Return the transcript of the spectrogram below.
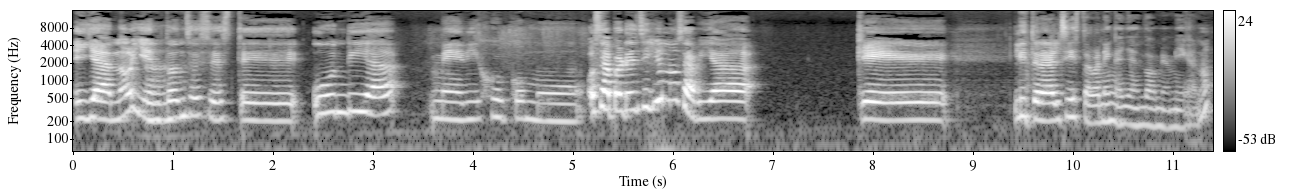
Y ya, ¿no? Y entonces, este, un día me dijo como, o sea, pero en sí yo no sabía que literal sí estaban engañando a mi amiga, ¿no?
